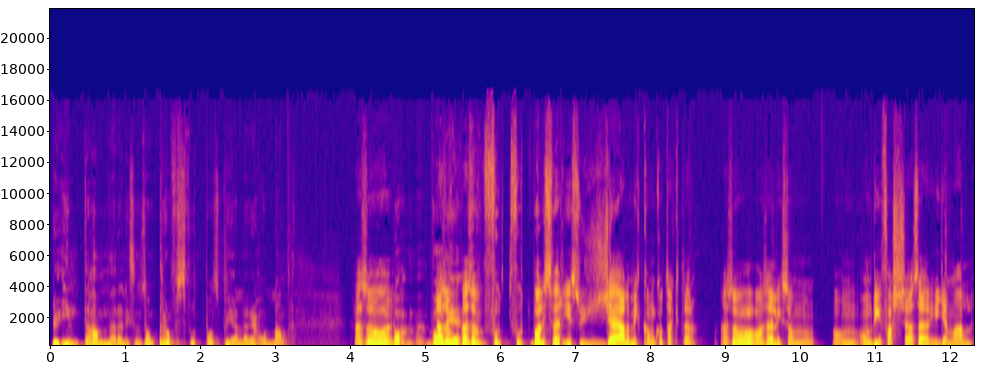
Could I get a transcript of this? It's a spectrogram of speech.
du inte hamnade liksom som proffsfotbollsspelare i Holland? Alltså, Vad, var alltså, det, alltså fot, fotboll i Sverige är så jävla mycket om kontakter. Alltså, om, så här liksom, om, om din farsa så här, är gammal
